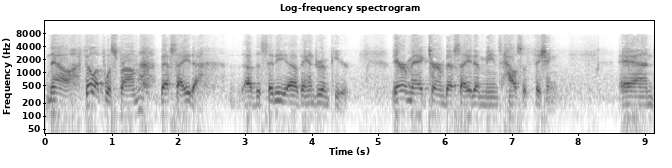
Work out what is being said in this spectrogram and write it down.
Now, Philip was from Bethsaida, of the city of Andrew and Peter. The Aramaic term Bethsaida means house of fishing. And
